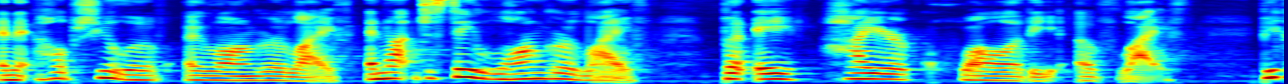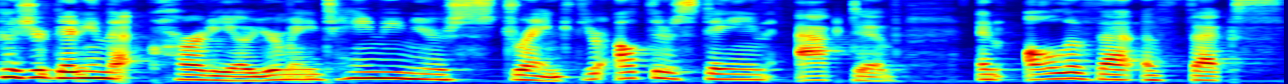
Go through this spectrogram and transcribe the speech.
and it helps you live a longer life. And not just a longer life, but a higher quality of life. Because you're getting that cardio, you're maintaining your strength, you're out there staying active, and all of that affects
